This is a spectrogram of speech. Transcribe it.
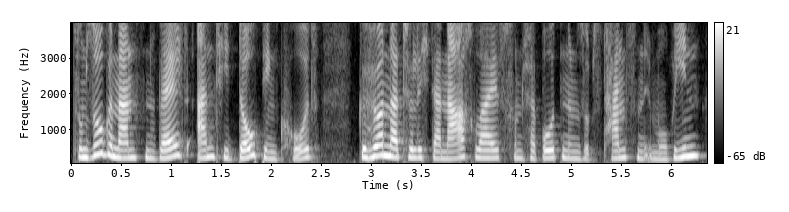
Zum sogenannten Welt-Anti-Doping-Code gehören natürlich der Nachweis von verbotenen Substanzen im Urin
